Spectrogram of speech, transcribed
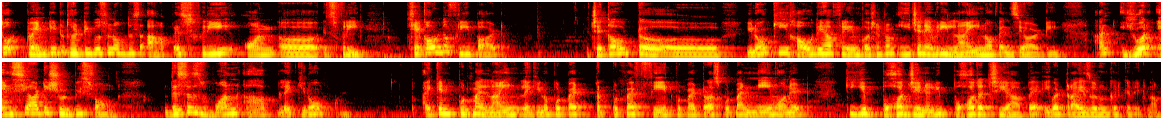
तो ट्वेंटी टू थर्टी परसेंट ऑफ़ दिस ऐप इज़ फ्री ऑन इट्स फ्री check out the free part check out uh, you know key how they have framed question from each and every line of ncrt and your ncrt should be strong this is one app like you know I can put my line like you know put my put my faith put my trust put my name on it कि ये बहुत जेनरली बहुत अच्छी ऐप है एक बार ट्राई ज़रूर करके देखना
